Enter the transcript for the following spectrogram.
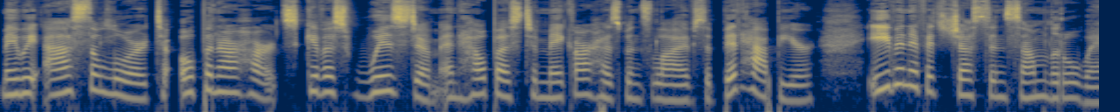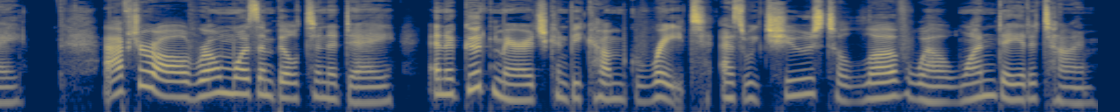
May we ask the Lord to open our hearts, give us wisdom, and help us to make our husbands' lives a bit happier, even if it's just in some little way. After all, Rome wasn't built in a day, and a good marriage can become great as we choose to love well one day at a time.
